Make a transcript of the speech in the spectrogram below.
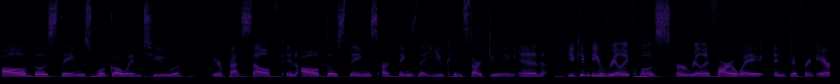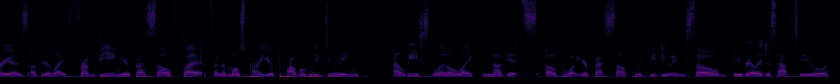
All of those things will go into your best self, and all of those things are things that you can start doing. And you can be really close or really far away in different areas of your life from being your best self, but for the most part, you're probably doing at least little like nuggets of what your best self would be doing. So you really just have to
